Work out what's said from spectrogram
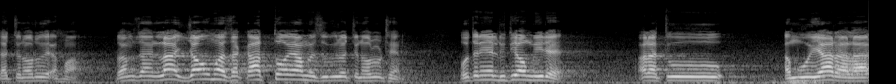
ဒါကျွန်တော်တို့ရဲ့အမှား ရမဇန်လရောက်မှဇကာတ်တော်ရမယ်ဆိုပြီးတော့ကျွန်တော်တို့ထင်ဟိုတနေ့လူတယောက်မေးတယ်အဲ့ဒါ तू အမွေရတာလား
